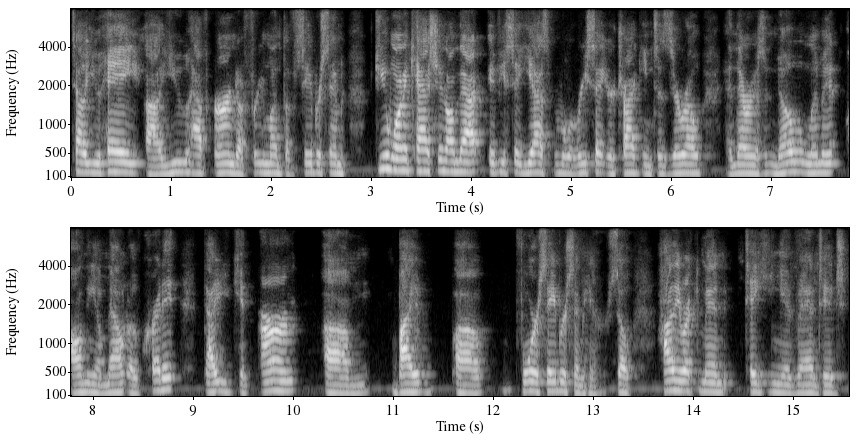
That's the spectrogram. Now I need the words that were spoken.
tell you, hey, uh, you have earned a free month of SaberSim. Do you want to cash in on that? If you say yes, we will reset your tracking to zero. And there is no limit on the amount of credit that you can earn um, by uh, for SaberSim here. So highly recommend taking advantage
